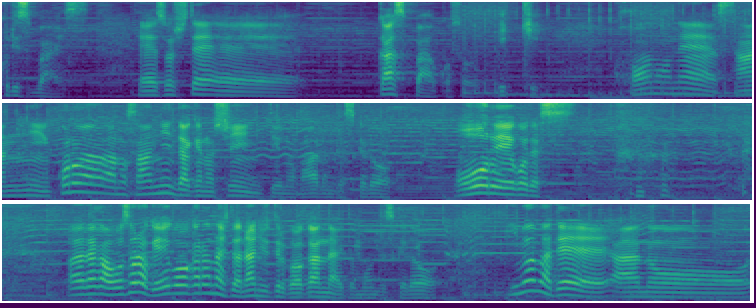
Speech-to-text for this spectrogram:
クリス・バイス、えーそして、えーガスパーこそリッキー。このね3人。これはあの3人だけのシーンっていうのがあるんですけどオール英語です。だからおそらく英語わからない人は何言ってるかわかんないと思うんですけど今まであの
